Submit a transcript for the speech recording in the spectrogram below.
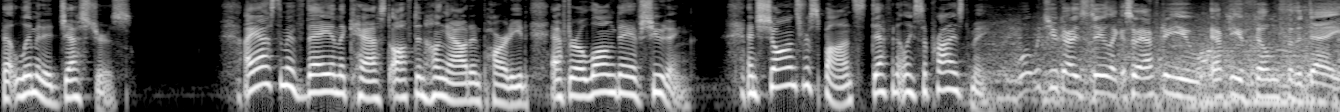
that limited gestures. I asked them if they and the cast often hung out and partied after a long day of shooting. And Sean's response definitely surprised me. What would you guys do? Like, so after you after you filmed for the day,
